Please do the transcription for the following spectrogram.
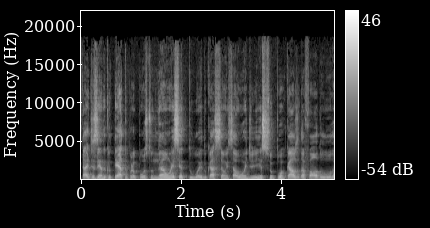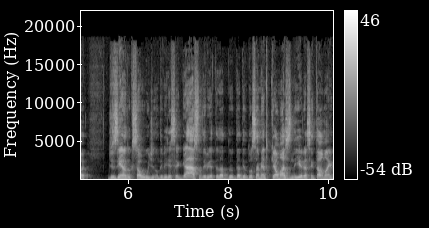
tá dizendo que o teto proposto não excetua educação e saúde. Isso por causa da fala do Lula, dizendo que saúde não deveria ser gasto, não deveria ter dado, dentro do orçamento, que é uma asneira sem tamanho.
